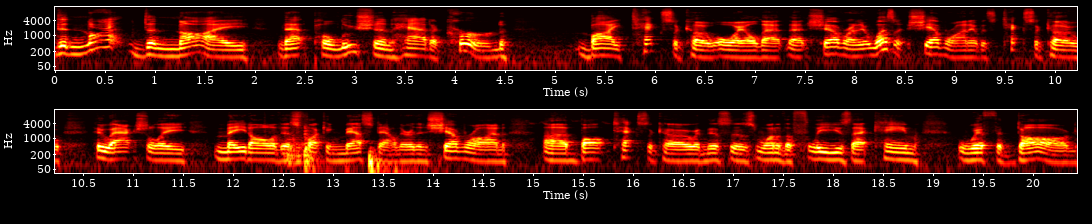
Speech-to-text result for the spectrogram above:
did not deny that pollution had occurred by Texaco oil, that, that Chevron. It wasn't Chevron, it was Texaco who actually made all of this fucking mess down there. Then Chevron uh, bought Texaco, and this is one of the fleas that came with the dog.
